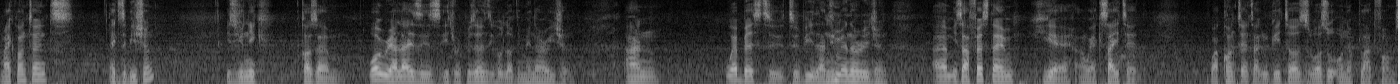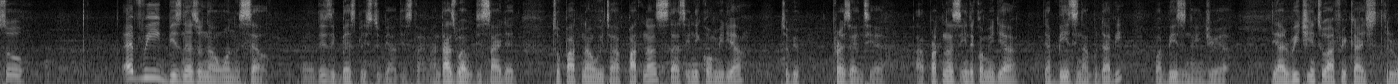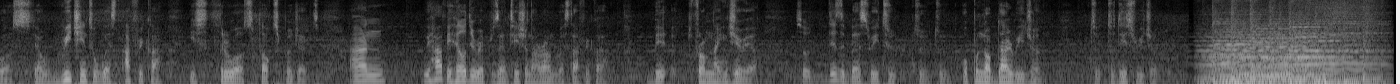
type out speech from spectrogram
My content exhibition is unique because um, what we realize is it represents the whole of the MENA region. And where best to, to be than the MENA region? Um, it's our first time here and we're excited. We're content aggregators, we also own a platform. So every business owner want to sell. This is the best place to be at this time. And that's why we decided to partner with our partners, that's Yendicore Media, to be present here. Our partners, Yendicore Media, they're based in Abu Dhabi, we're based in Nigeria. Their reach into Africa is through us. Their reach into West Africa is through us, Talks Project. And we have a healthy representation around West Africa from Nigeria. So this is the best way to, to, to open up that region to, to this region.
